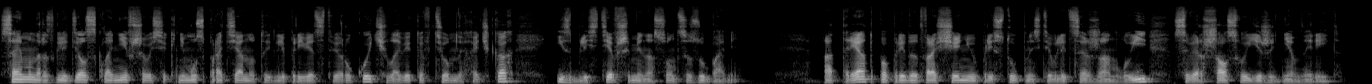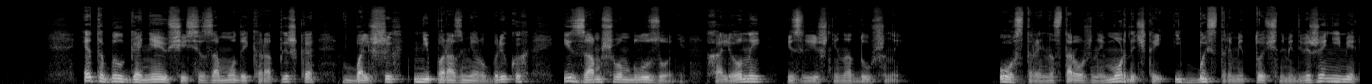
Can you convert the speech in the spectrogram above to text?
Саймон разглядел склонившегося к нему с протянутой для приветствия рукой человека в темных очках и с блестевшими на солнце зубами. Отряд по предотвращению преступности в лице Жан-Луи совершал свой ежедневный рейд. Это был гоняющийся за модой коротышка в больших не по размеру брюках и замшевом блузоне, холеный, излишне надушенный. Острой настороженной мордочкой и быстрыми точными движениями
